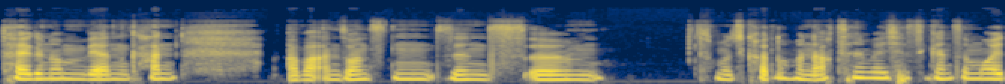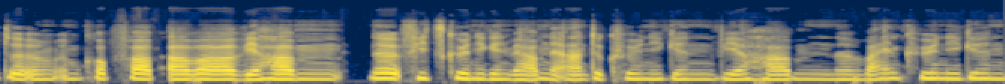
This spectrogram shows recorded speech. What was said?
teilgenommen werden kann. Aber ansonsten sind es ähm, das muss ich gerade nochmal nachzählen, weil ich jetzt die ganze Meute im, im Kopf habe. Aber wir haben eine Viehskönigin, wir haben eine Erntekönigin, wir haben eine Weinkönigin,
